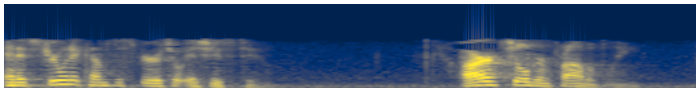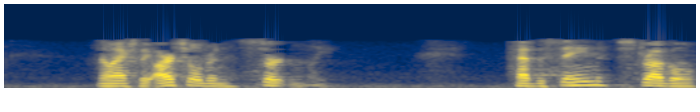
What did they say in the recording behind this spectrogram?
And it's true when it comes to spiritual issues too. Our children probably, no, actually, our children certainly have the same struggle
